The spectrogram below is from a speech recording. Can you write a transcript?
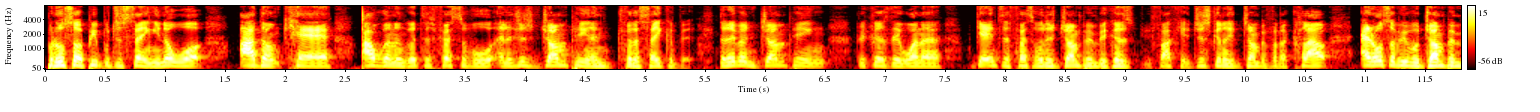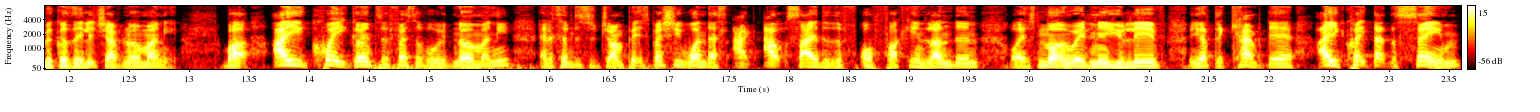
but also people just saying, you know what, I don't care. I'm gonna go to the festival and they're just jumping and for the sake of it. They're not even jumping because they wanna get into the festival. They're jumping because fuck it, just gonna jump in for the clout. And also people jumping because they literally have no money. But I equate going to the festival with no money and attempting to jump it, especially one that's like outside of the of fucking London or it's not where near you live and you have to camp there. I equate that the same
